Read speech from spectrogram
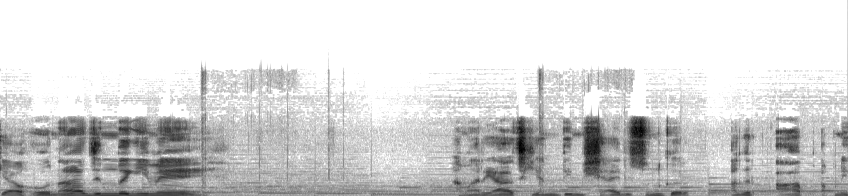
क्या होना ज़िंदगी में? हमारे आज की अंतिम शायरी सुनकर अगर आप अपने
